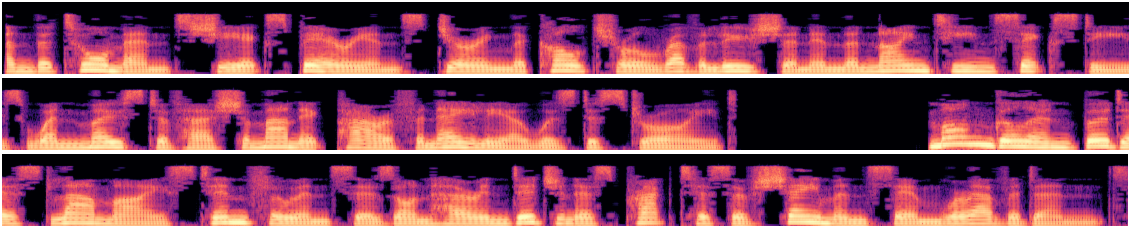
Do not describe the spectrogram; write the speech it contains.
and the torments she experienced during the Cultural Revolution in the 1960s when most of her shamanic paraphernalia was destroyed. Mongol and Buddhist Lamaist influences on her indigenous practice of shamanism were evident.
